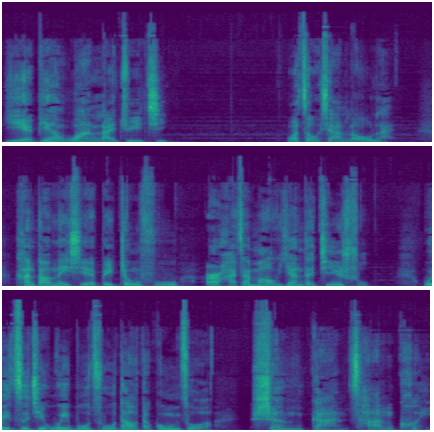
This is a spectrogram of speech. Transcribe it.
也便万籁俱寂。我走下楼来，看到那些被征服而还在冒烟的金属，为自己微不足道的工作深感惭愧。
